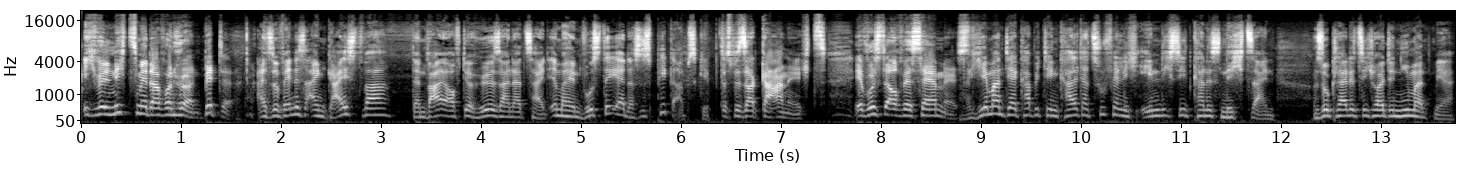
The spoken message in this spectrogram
Ich will nichts mehr davon hören, bitte. Also wenn es ein Geist war, dann war er auf der Höhe seiner Zeit. Immerhin wusste er, dass es Pickups gibt. Das besagt gar nichts. Er wusste auch, wer Sam ist. Jemand, der Kapitän Kalter zufällig ähnlich sieht, kann es nicht sein. So kleidet sich heute niemand mehr.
